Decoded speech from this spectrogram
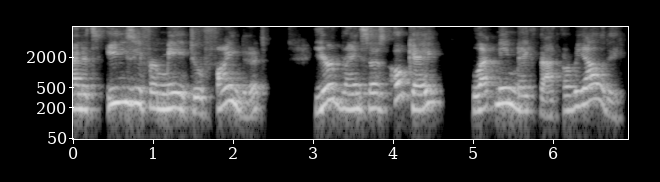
and it's easy for me to find it, your brain says, okay, let me make that a reality.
